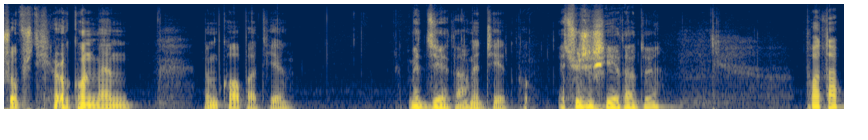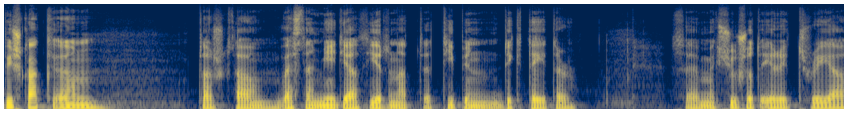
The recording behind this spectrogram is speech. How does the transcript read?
shumë vështirë o kon me, me më kap atje. Me të gjitha. Me të gjithë, po. E qysh është jeta aty? Po ata pi shkak um, tash këta Western Media thirrin atë tipin dictator se me kqyr sot Eritrea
